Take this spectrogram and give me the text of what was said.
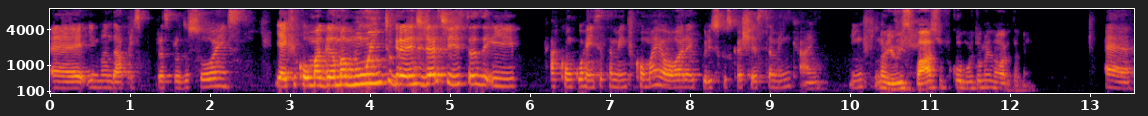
é, e mandar para as produções. E aí ficou uma gama muito grande de artistas e a concorrência também ficou maior, e por isso que os cachês também caem. Enfim. Não, e o espaço ficou muito menor também. É,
